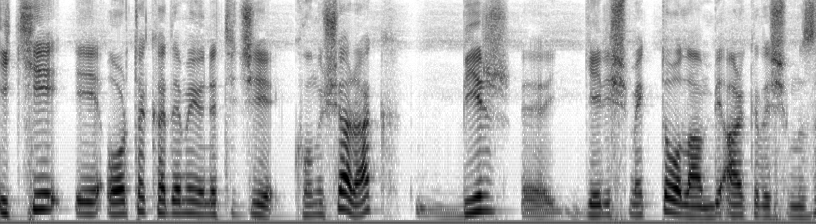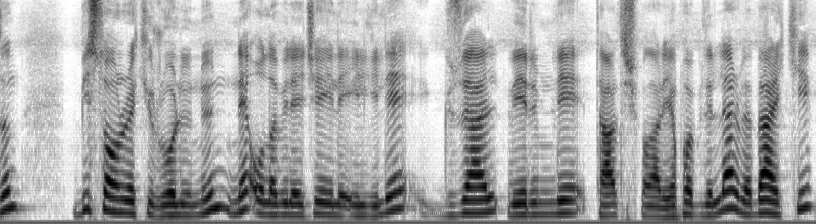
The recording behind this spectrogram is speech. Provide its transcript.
iki e, orta kademe yönetici konuşarak bir e, gelişmekte olan bir arkadaşımızın bir sonraki rolünün ne olabileceği ile ilgili güzel, verimli tartışmalar yapabilirler ve belki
